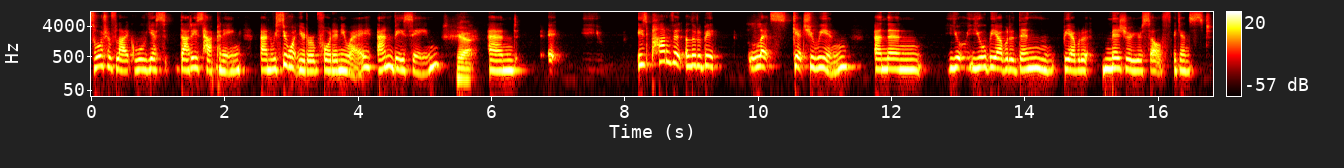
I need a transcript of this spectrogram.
sort of like, well, yes, that is happening, and we still want you to report anyway and be seen. Yeah. And it, is part of it a little bit? Let's get you in, and then you you'll be able to then be able to measure yourself against.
